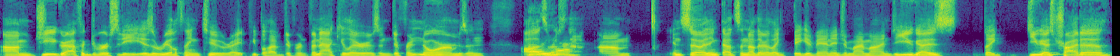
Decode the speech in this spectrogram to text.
um, geographic diversity is a real thing too, right? People have different vernaculars and different norms and all that oh, sort yeah. of stuff. Um, and so I think that's another like big advantage in my mind. Do you guys like? Do you guys try to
